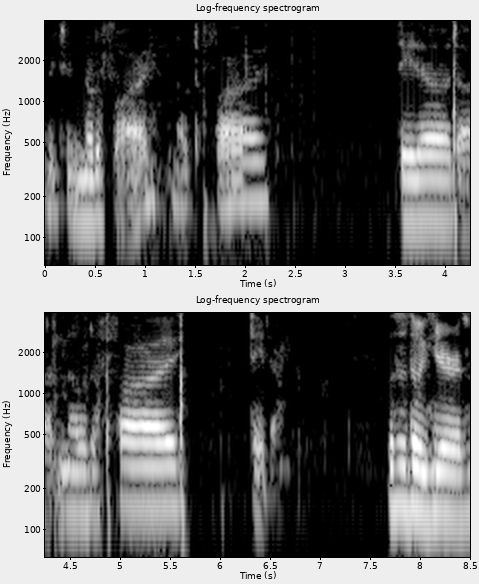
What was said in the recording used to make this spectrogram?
we need to notify, notify, data dot notify data. This is doing here is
